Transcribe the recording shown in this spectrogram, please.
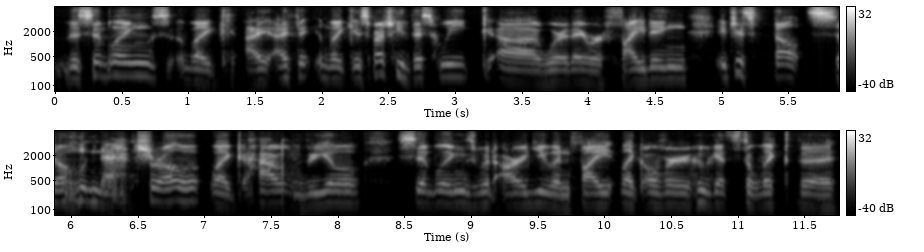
the siblings. Like I, I think, like especially this week uh, where they were fighting, it just felt so natural. Like how real siblings would argue and fight, like over who gets to lick the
